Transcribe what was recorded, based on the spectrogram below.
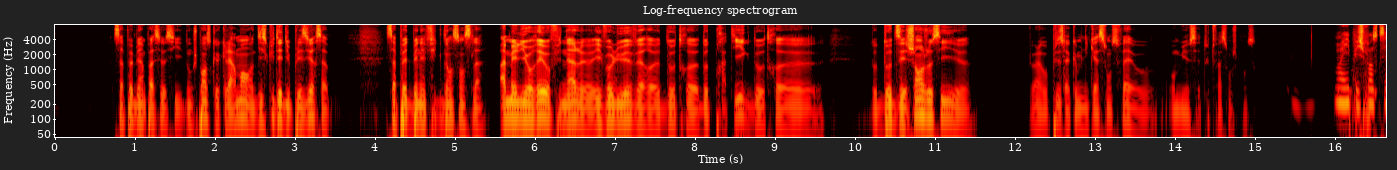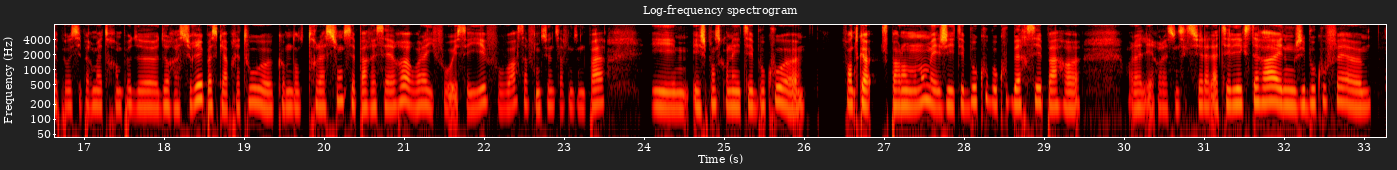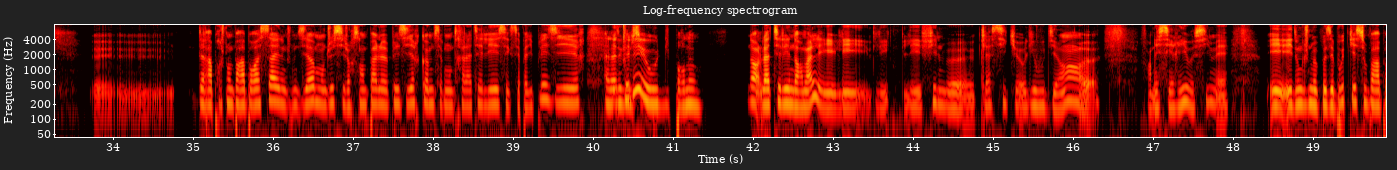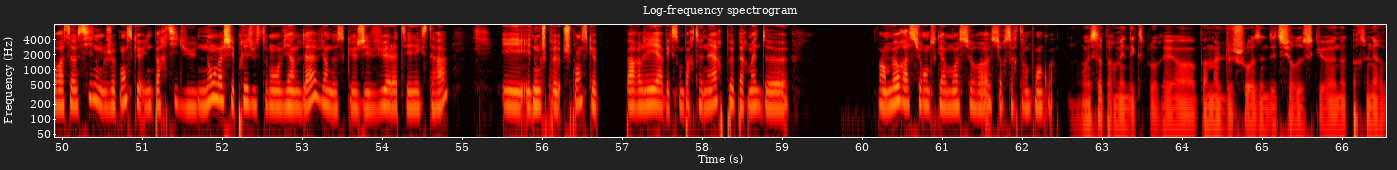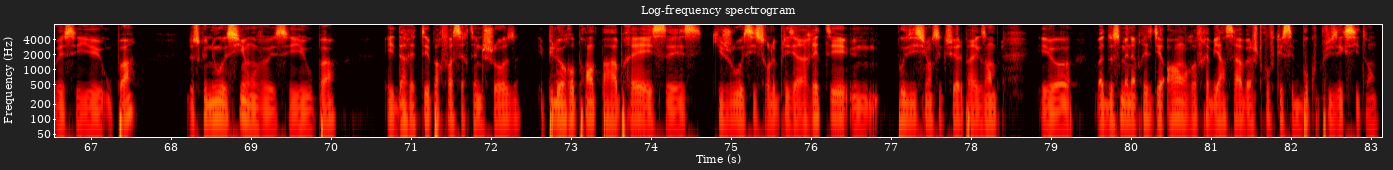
ça peut bien passer aussi. Donc je pense que clairement, discuter du plaisir, ça, ça peut être bénéfique dans ce sens-là. Améliorer au final, euh, évoluer vers d'autres pratiques, d'autres- d'autres échanges aussi. Voilà, au plus la communication se fait, au, au mieux c'est de toute façon, je pense. Oui, puis je pense que ça peut aussi permettre un peu de, de rassurer parce qu'après tout, euh, comme dans toute relation, c'est pas essai erreur. Voilà, il faut essayer, il faut voir, ça fonctionne, ça fonctionne pas. Et, et je pense qu'on a été beaucoup, euh, enfin en tout cas, je parle en mon nom, mais j'ai été beaucoup, beaucoup bercée par euh, voilà, les relations sexuelles à la télé, etc. Et donc j'ai beaucoup fait euh, euh, des rapprochements par rapport à ça. Et donc je me disais, oh mon Dieu, si je ressens pas le plaisir comme c'est montré à la télé, c'est que c'est pas du plaisir. À la Et donc, télé suis- ou du porno? Non, la télé normale, les, les, les, les films euh, classiques hollywoodiens, euh, enfin les séries aussi, mais et, donc je me posais beaucoup de questions par rapport à ça aussi. Donc je pense qu'une partie du non lâcher prise justement vient de là, vient de ce que j'ai vu à la télé, etc. Et, donc je, peux, je pense que parler avec son partenaire peut permettre de, enfin me rassure en tout cas moi sur euh, sur certains points quoi. Oui, ça permet d'explorer euh, pas mal de choses, d'être sûr de ce que notre partenaire veut essayer ou pas, de ce que nous aussi on veut essayer ou pas, et d'arrêter parfois certaines choses, et puis le reprendre par après, et c'est ce qui joue aussi sur le plaisir. Arrêter une position sexuelle par exemple, et euh, bah, deux semaines après se dire oh on referait bien ça, bah, je trouve que c'est beaucoup plus excitant.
